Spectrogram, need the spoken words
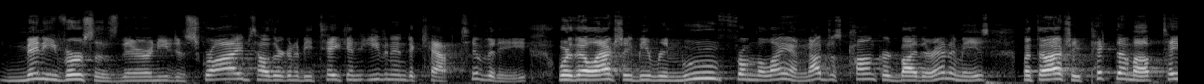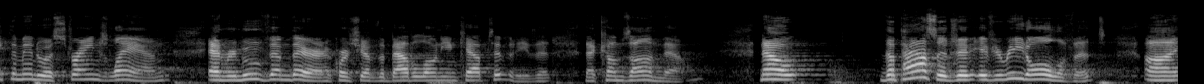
many verses there, and he describes how they're going to be taken even into captivity, where they'll actually be removed from the land, not just conquered by their enemies, but they'll actually pick them up, take them into a strange land, and remove them there. And of course, you have the Babylonian captivity that, that comes on them. Now, the passage, if you read all of it, uh,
